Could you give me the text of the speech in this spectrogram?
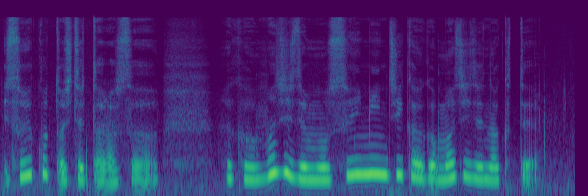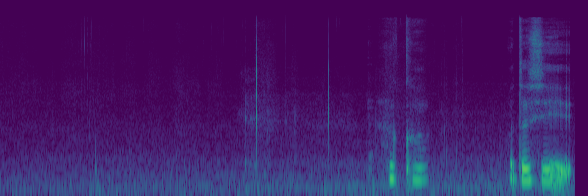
てそういうことしてたらさなんかマジでもう睡眠時間がマジでなくてなんか私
